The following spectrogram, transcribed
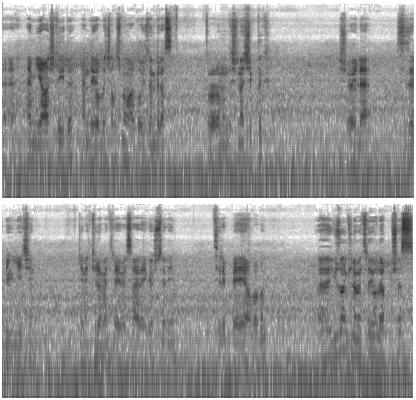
Ee, Hem yağışlıydı hem de yolda çalışma vardı. O yüzden biraz programın dışına çıktık. Şöyle size bilgi için yine kilometreyi vesaireyi göstereyim. Trip B'yi alalım. Ee, 110 kilometre yol yapmışız.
